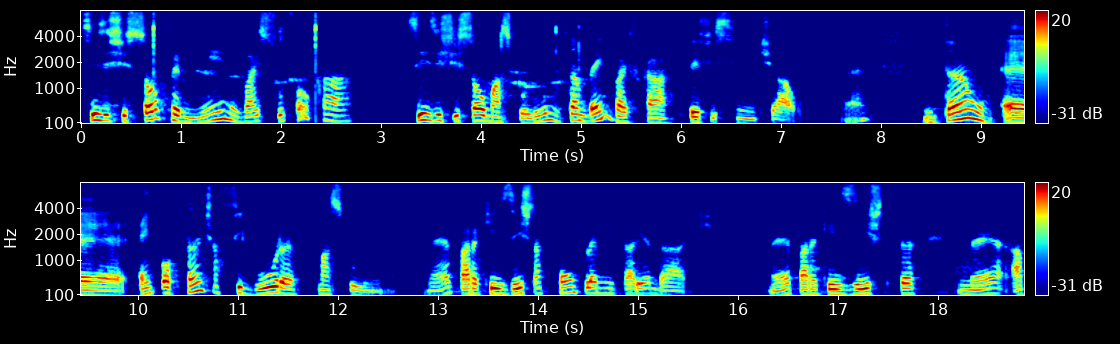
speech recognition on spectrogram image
Se existir só o feminino, vai sufocar. Se existir só o masculino, também vai ficar deficiente algo. Né? Então, é, é, importante a figura masculina, né, para que exista a complementariedade, né, para que exista né, a,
